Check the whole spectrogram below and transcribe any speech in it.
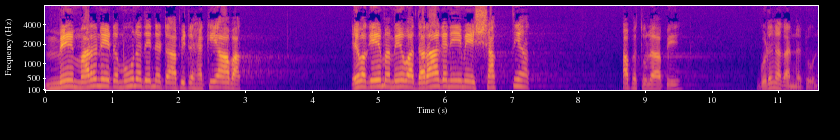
මේ මරණයට මුහුණ දෙන්නට අපිට හැකියාවක්. ඒවගේම මේවා දරාගැනීමේ ශක්තියක් අප තුළ අපි ගොඩනගන්නට ඕන.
